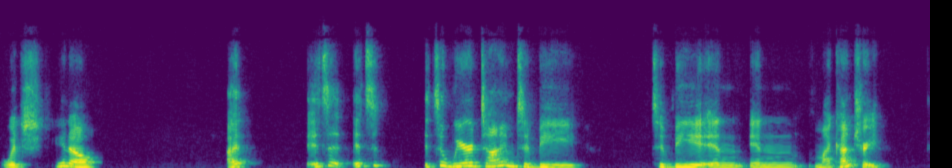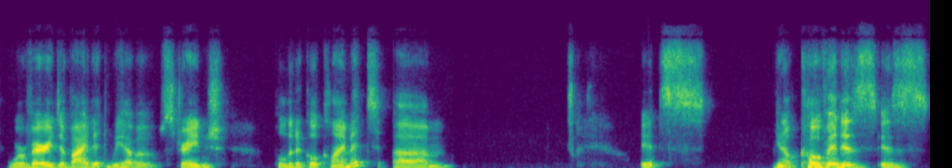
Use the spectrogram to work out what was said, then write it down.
which, you know, I it's a it's a it's a weird time to be to be in in my country. We're very divided. We have a strange political climate. Um it's you know covid is is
